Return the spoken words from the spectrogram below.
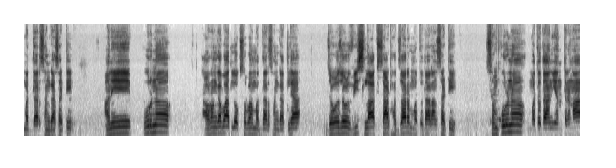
मतदारसंघासाठी. आणि पूर्ण औरंगाबाद लोकसभा मतदारसंघातल्या जवळजवळ वीस लाख साठ हजार मतदारांसाठी संपूर्ण मतदान यंत्रणा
